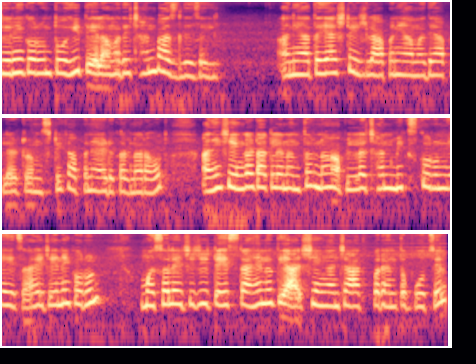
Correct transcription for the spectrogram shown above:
जेणेकरून तोही तेलामध्ये छान भाजले जाईल. आणि आता या स्टेजला आपण यामध्ये आपल्या ड्रमस्टिक आपण ॲड करणार आहोत. आणि शेंगा टाकल्यानंतर ना आपल्याला छान मिक्स करून घ्यायचं आहे. जेणेकरून मसाल्याची जी टेस्ट आहे ना ती शेंगांच्या आतपर्यंत पोचेल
